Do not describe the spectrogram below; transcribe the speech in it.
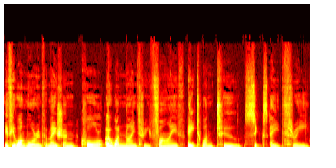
If you want more information, call 01935 812 683.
